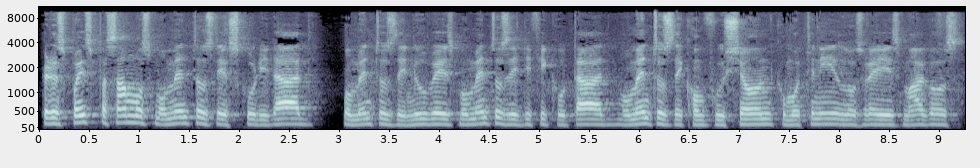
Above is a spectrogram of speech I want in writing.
Pero después pasamos momentos de oscuridad, momentos de nubes, momentos de dificultad, momentos de confusión, como tenían los reyes magos,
